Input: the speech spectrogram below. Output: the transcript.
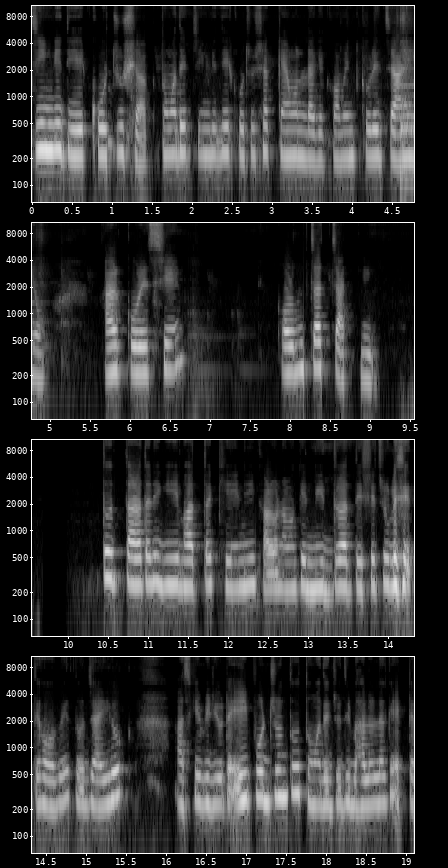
চিংড়ি দিয়ে কচু শাক। তোমাদের চিংড়ি দিয়ে কচু শাক কেমন লাগে কমেন্ট করে জানিও। আর করেছে করমচার চাটনি। তো তাড়াতাড়ি গিয়ে ভাতটা খেয়ে নিই কারণ আমাকে নিদ্রার দেশে চলে যেতে হবে। তো যাই হোক, আজকের ভিডিওটা এই পর্যন্ত। তোমাদের যদি ভালো লাগে একটা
